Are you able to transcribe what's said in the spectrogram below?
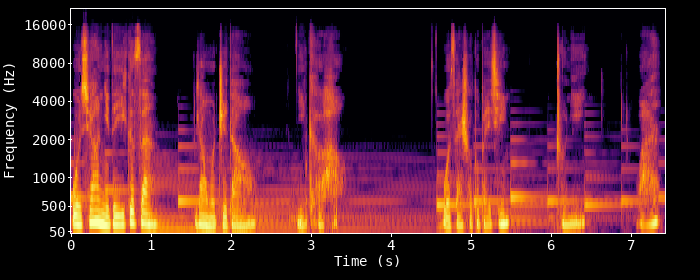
我需要你的一个赞，让我知道你可好。我在首都北京，祝你晚安。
